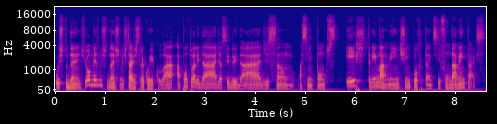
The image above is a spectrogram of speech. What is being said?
o estudante ou mesmo estudante no estágio extracurricular, a pontualidade, a assiduidade são assim pontos extremamente importantes e fundamentais.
